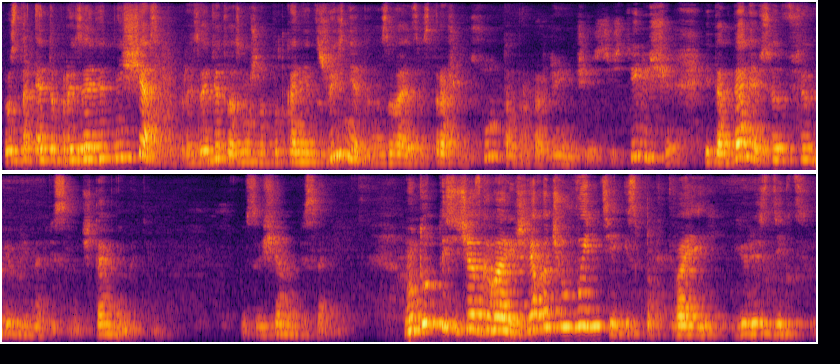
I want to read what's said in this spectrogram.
Просто это произойдет не сейчас, это произойдет, возможно, под конец жизни, это называется страшный суд, там прохождение через чистилище и так далее, все, все в Библии написано, читаем внимательно, в Священном Писании. Но тут ты сейчас говоришь, я хочу выйти из-под твоей юрисдикции.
